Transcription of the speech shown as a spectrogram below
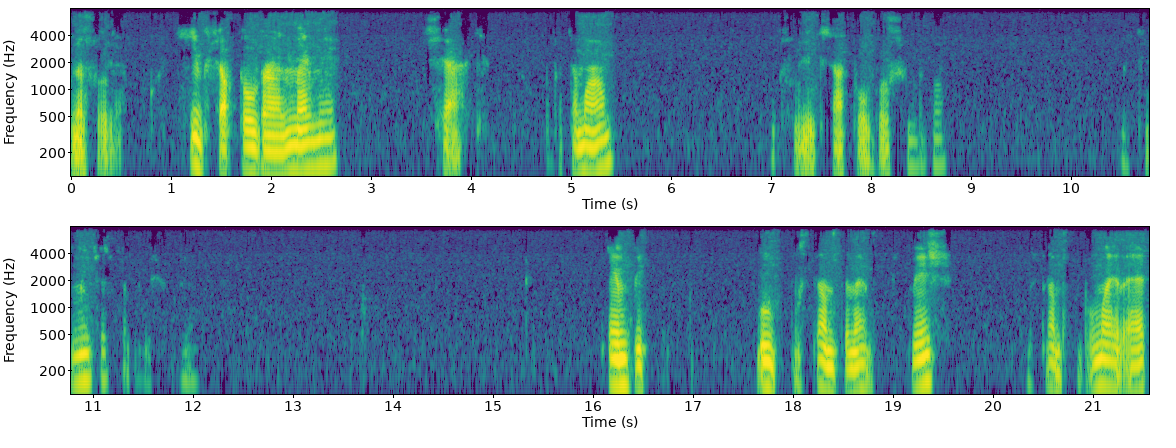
Buna şöyle. Şarkı dolduralım mermiyi. Şark. Tamam. Şöyle 2 saat doldur şimdi bu. Bitirmeyeceğiz tabii. Hem bit bu İslam'da mı bitmiş? İslam'da bu mu? Evet.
